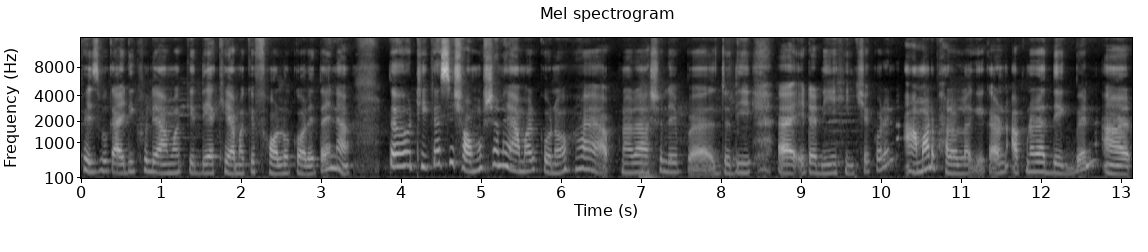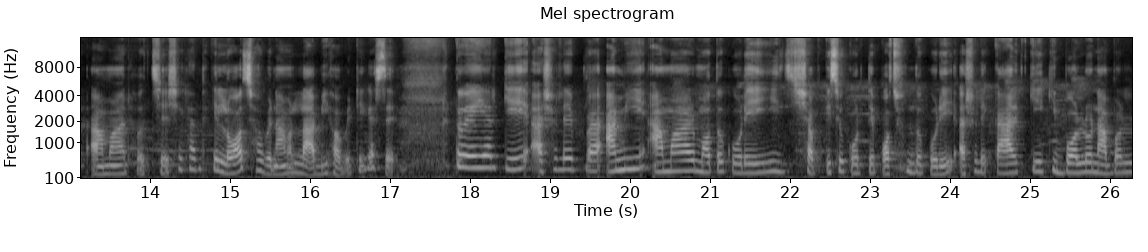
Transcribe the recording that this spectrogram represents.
ফেসবুক আইডি খুলে আমাকে দেখে, আমাকে ফলো করে, তাই না? তো ঠিক আছে, সমস্যা নেই আমার কোনো। হ্যাঁ আপনারা আসলে যদি এটা নিয়ে হিংসে করেন, আমার ভালো লাগে। কারণ আপনারা দেখবেন, আর আমার হচ্ছে সেখান থেকে লস হবে না, আমার লাভই হবে, ঠিক আছে? তো এই আর কি, আসলে আমি আমার মতো করেই সব কিছু করতে পছন্দ করি। আসলে কার কে কি বলল, না বলল,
